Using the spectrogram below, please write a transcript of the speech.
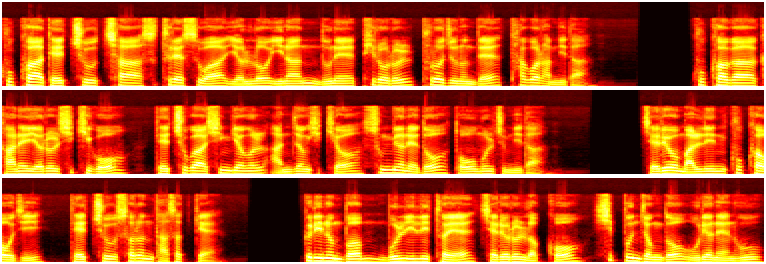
국화, 대추, 차, 스트레스와 열로 인한 눈의 피로를 풀어주는데 탁월합니다. 국화가 간의 열을 식히고 대추가 신경을 안정시켜 숙면에도 도움을 줍니다. 재료 말린 국화오지, 대추 35개. 끓이는 법 물 1리터에 재료를 넣고 10분 정도 우려낸 후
